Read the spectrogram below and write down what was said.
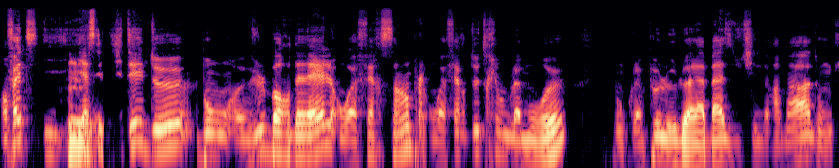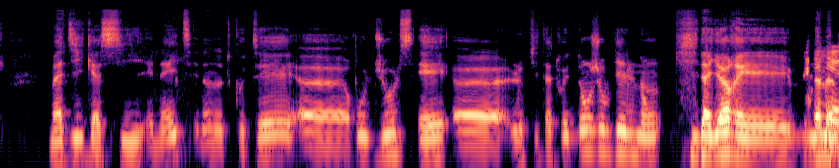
En fait, il, y a Mm. cette idée de bon, euh, vu le bordel, on va faire simple, on va faire deux triangles amoureux. Donc, un peu le, le- à la base du teen drama. Donc, Maddie, Cassie et Nate. Et d'un autre côté, euh, Rule Jules et euh, le petit tatoué dont j'ai oublié le nom, qui d'ailleurs est n'a même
